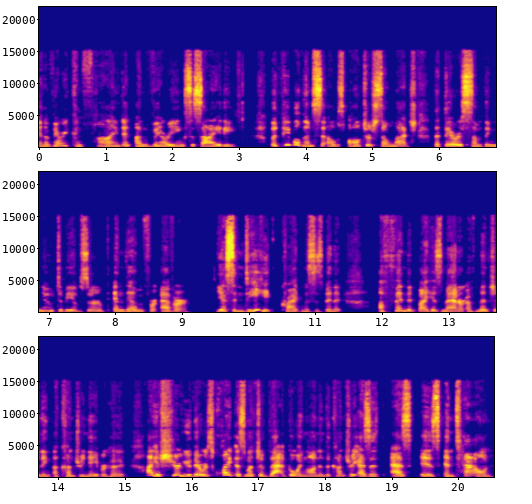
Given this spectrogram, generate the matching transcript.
in a very confined and unvarying society. But people themselves alter so much that there is something new to be observed in them forever. Yes, indeed, cried Mrs. Bennet offended by his manner of mentioning a country neighborhood. I assure you there is quite as much of that going on in the country as it as is in town.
